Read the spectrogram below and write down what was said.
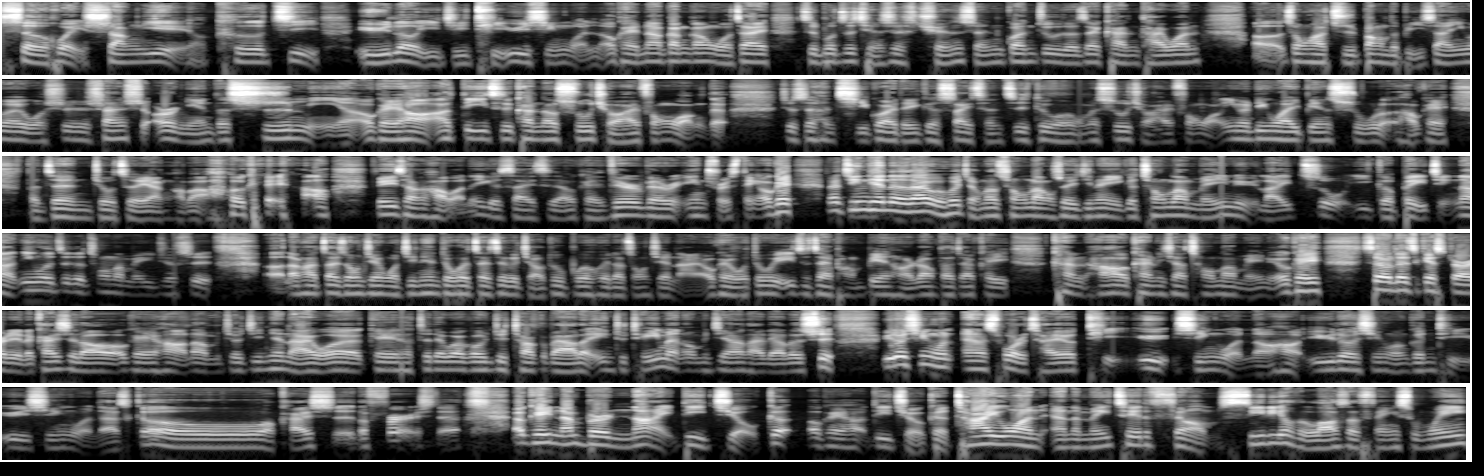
社会、商业、科技、娱乐以及体育新闻。OK，那刚刚我在直播之前是全神贯注的在看台湾呃中华职棒的比赛，因为我是三十二年的狮迷啊。OK 哈啊，第一次看到输球还封王的，就是很奇怪的一个赛程制度。我们输球还封王，因为另外一边输了。OK，反正就这样，好不好？OK，好，非常好玩的一个赛事。OK，very very interesting。OK，那今天呢，待会会讲到冲浪。所以今天一个冲浪美女来做一个背景，那因为这个冲浪美女就是，呃，让她在中间，我今天就会在这个角度，不会回到中间来，OK，我都会一直在旁边哈，让大家可以看，好好看一下冲浪美女，OK，So let's get started，开始喽，OK，好，那我们就今天来，我 OK，Today we're going to talk about entertainment，我们今天要来聊的是娱乐新闻 and sports，还有体育新闻呢，哈，娱乐新闻跟体育新闻，Let's go，开始 the first，OK，Number no。nine 第九个，OK 好，第九个 Taiwan animated film City of Lots of Things win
